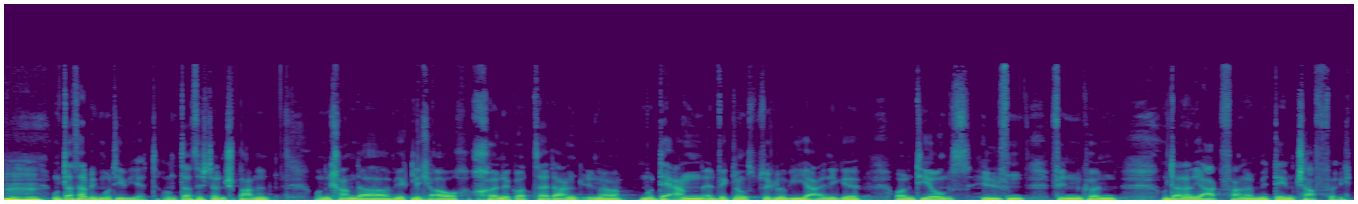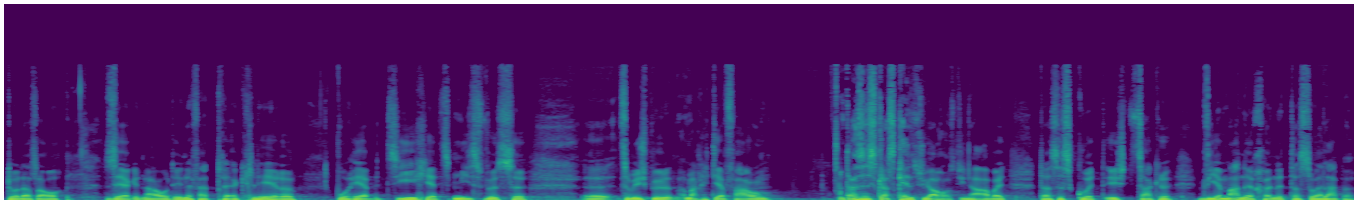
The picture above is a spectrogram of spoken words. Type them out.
Mhm. Und das hat mich motiviert. Und das ist dann spannend. Und ich kann da wirklich auch, könne Gott sei Dank in einer modernen Entwicklungspsychologie einige Orientierungshilfen finden können. Und dann habe ich angefangen mit dem zu schaffen. Ich tue das auch sehr genau den erkläre. Woher beziehe ich jetzt mies Wüsse? Äh, zum Beispiel mache ich die Erfahrung, das ist, das kennst du ja auch aus deiner Arbeit, dass es gut ist, zu sagen, wir Männer können das so erleben.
